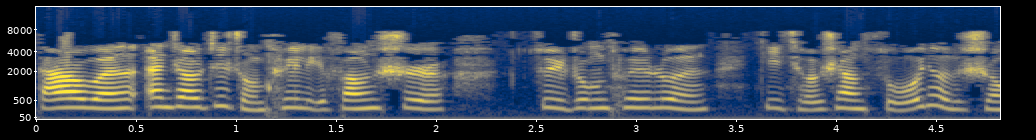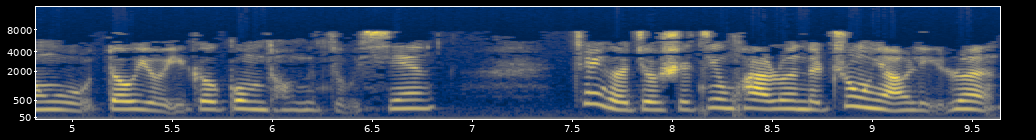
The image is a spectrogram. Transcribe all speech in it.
达尔文按照这种推理方式，最终推论地球上所有的生物都有一个共同的祖先，这个就是进化论的重要理论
